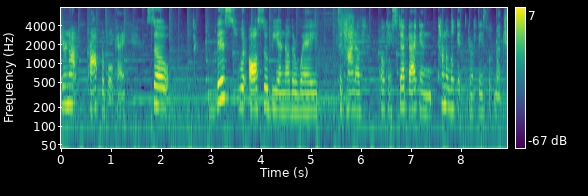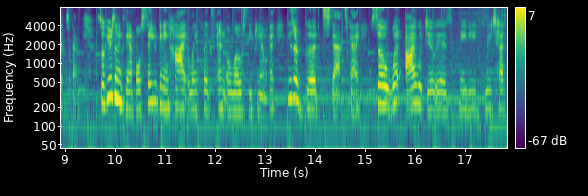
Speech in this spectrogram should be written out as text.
you're not profitable, okay? So this would also be another way to kind of okay step back and kind of look at your facebook metrics okay so here's an example say you're getting high link clicks and a low cpm okay these are good stats okay so what i would do is maybe retest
